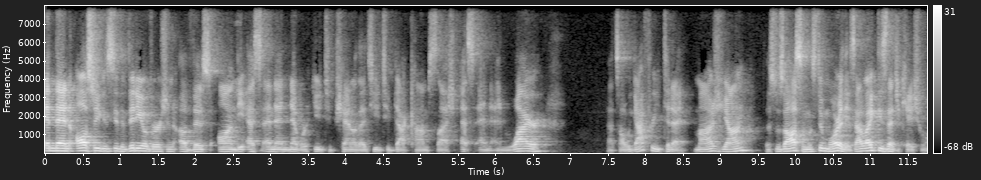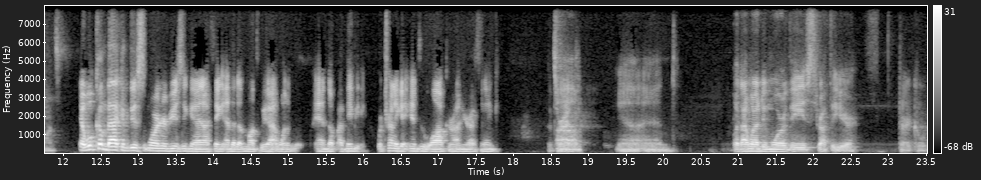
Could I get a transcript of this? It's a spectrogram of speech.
And then also you can see the video version of this on the SNN Network YouTube channel. That's youtube.com/slash SNN Wire. That's all we got for you today. Maj, Jan, this was awesome. Let's do more of these. I like these education ones. Yeah, we'll come back and do some more interviews again. I think end of the month we got one end up. I maybe we're trying to get Andrew Walker on here. I think. That's right. Um, yeah, and but I want to do more of these throughout the year. Very cool.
